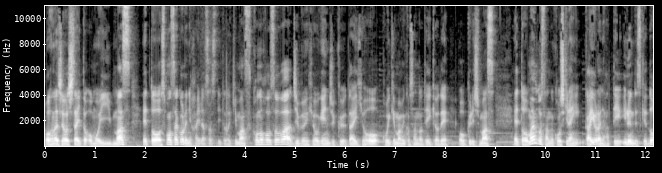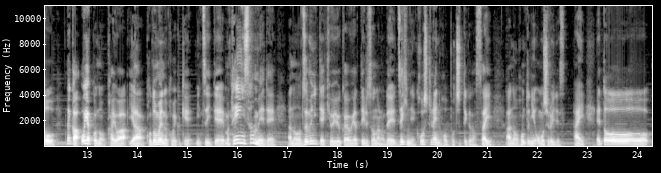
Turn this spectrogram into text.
お話をしたいと思います。えっと、スポンサーコールに入らさせていただきます。この放送は自分表現塾代表を小池真美子さんの提供でお送りします。えっと、まみこさんの公式 LINE 概要欄に貼っているんですけど、なんか親子の会話や子供への声かけについて、まあ、店員3名で、あの、ズームにて共有会をやっているそうなので、ぜひね、公式 LINE の方ポチってください。あの、本当に面白いです。はい。えっと、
